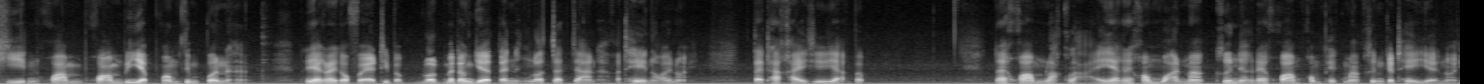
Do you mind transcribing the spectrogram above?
คีนความความเรียบความซิมเพิลนะฮะถ้าอยากได้กาแฟที่แบบรสไม่ต้องเยอะแต่หนึ่งรสจัดจ้านก็เทน้อยหน่อย แต่ถ้าใครที่อยากแบบ ได้ความหลากหลาย อยากได้ความหวานมากขึ้น อยากได้ความคอมเพล็กมากขึ้นก็เทเยอะหน่อย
